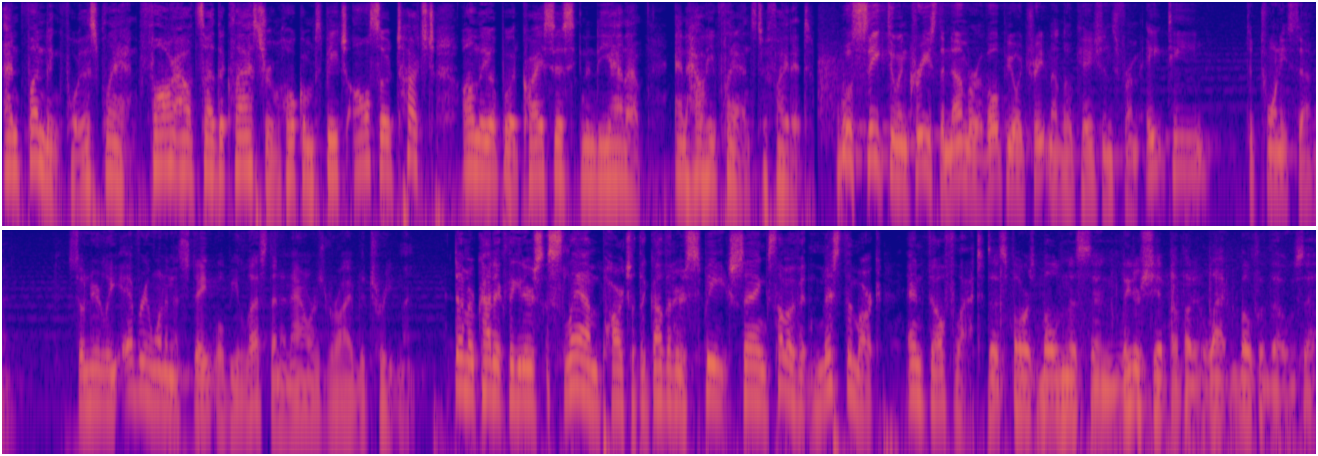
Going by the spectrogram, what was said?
and funding for this plan. Far outside the classroom, Holcomb's speech also touched on the opioid crisis in Indiana and how he plans to fight it. We'll seek to increase the number of opioid treatment locations from 18 to 27. So nearly everyone in the state will be less than an hour's drive to treatment. Democratic leaders slammed parts of the governor's speech, saying some of it missed the mark and fell flat. As far as boldness and leadership, I thought it lacked both of those. Uh,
